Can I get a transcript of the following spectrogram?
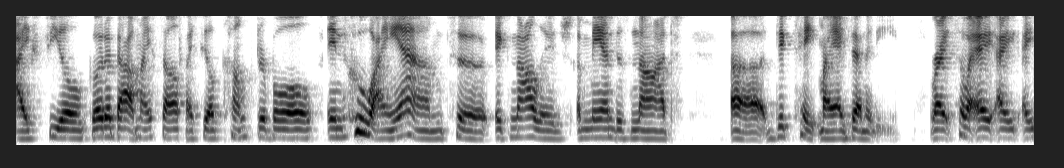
I feel good about myself. I feel comfortable in who I am to acknowledge a man does not uh, dictate my identity right? So I I, I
